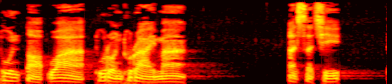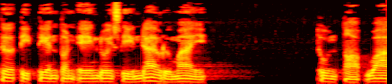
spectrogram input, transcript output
ทูลตอบว่าทุรนทุรายมาก อัสชิ เธอติเตียนตนเองโดยศีลได้หรือไม่ ทูลตอบว่า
